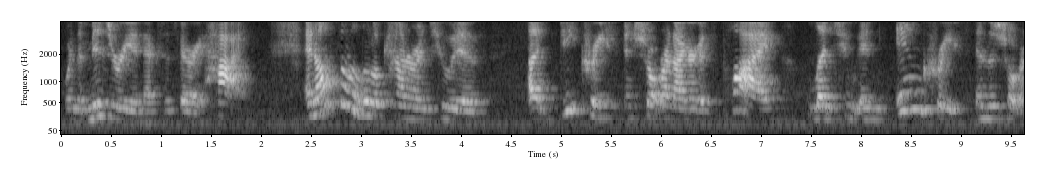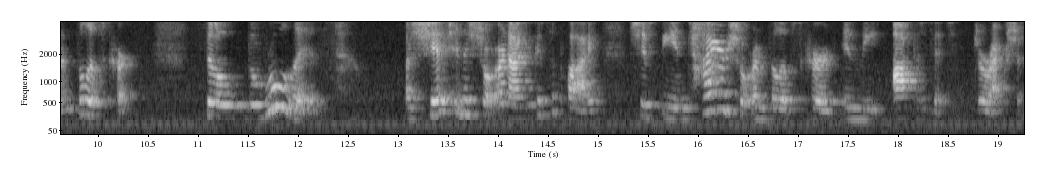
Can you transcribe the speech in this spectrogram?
where the misery index is very high. And also a little counterintuitive, a decrease in short-run aggregate supply led to an increase in the short-run Phillips curve. So the rule is a shift in the short-run aggregate supply shifts the entire short-run Phillips curve in the opposite direction.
